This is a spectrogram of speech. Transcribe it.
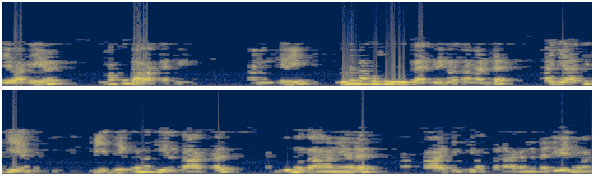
ඒ වගේම මකු බවක් ඇති වෙනවා. අනුන්තරේ ගුණ මකු ස්වරූප ඇති වෙනවා Tamanට අයිය ඇති කියනවා. මේ දෙකම තියෙන තාක්කල් දුම ගානේ අර ආදී කියලා කතා ගන්න බැරි වෙනවා.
